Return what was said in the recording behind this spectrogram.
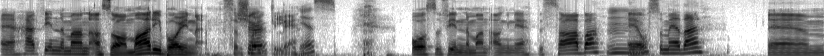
Eh, her finner man altså Mari Boine, selvfølgelig. Sure. Yes. Og så finner man Agnete Saba, mm. er også med der. Um,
